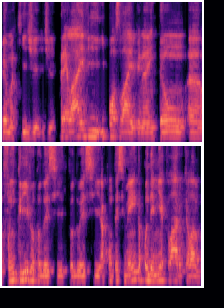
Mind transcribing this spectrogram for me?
chama aqui de, de pré-live e pós-live, né? Então, uh, foi incrível todo esse, todo esse acontecimento. A pandemia, claro, que ela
